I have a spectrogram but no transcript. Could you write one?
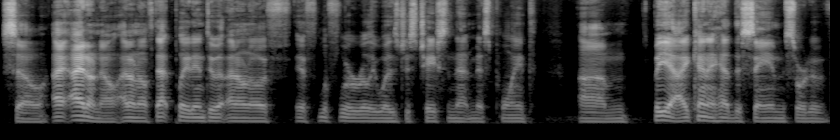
So I, I don't know. I don't know if that played into it. I don't know if if Lafleur really was just chasing that miss point. Um, but yeah, I kind of had the same sort of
